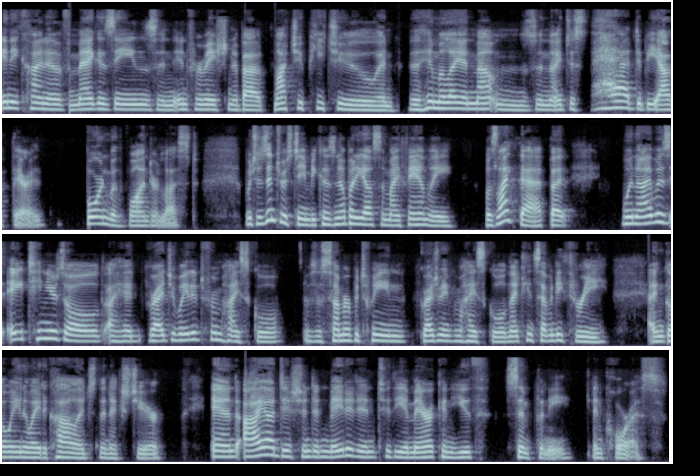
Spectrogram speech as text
any kind of magazines and information about Machu Picchu and the Himalayan mountains, and I just had to be out there. Born with wanderlust, which is interesting because nobody else in my family was like that. But when I was 18 years old, I had graduated from high school. It was a summer between graduating from high school, 1973, and going away to college the next year. And I auditioned and made it into the American Youth Symphony and Chorus.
